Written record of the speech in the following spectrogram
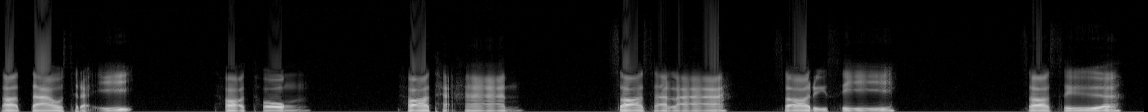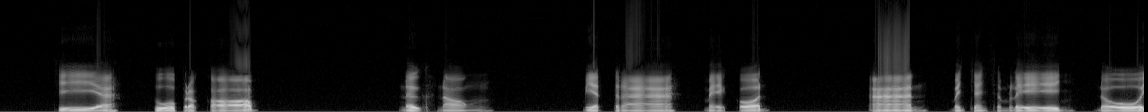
ต่อเตาสระอิทอทงทอทหารซอสาลาซอฤษีซอเสือ เจีย តួប្រកប នៅក្នុងមាត្រាមេកុដអានបញ្ចេញសំឡេងដូច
